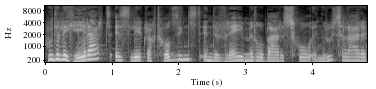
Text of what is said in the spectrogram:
Goedele Geraert is leerkracht godsdienst in de Vrije Middelbare School in Roeselare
